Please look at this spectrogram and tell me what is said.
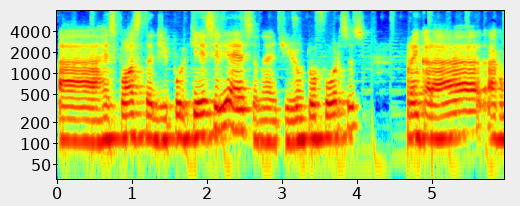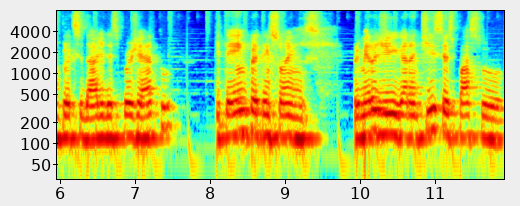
a resposta de por que seria essa, né? A gente juntou forças para encarar a complexidade desse projeto que tem pretensões, primeiro, de garantir seu espaço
